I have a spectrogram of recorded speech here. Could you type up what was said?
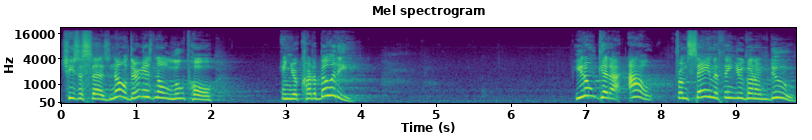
Jesus says, No, there is no loophole in your credibility. You don't get out from saying the thing you're going to do.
